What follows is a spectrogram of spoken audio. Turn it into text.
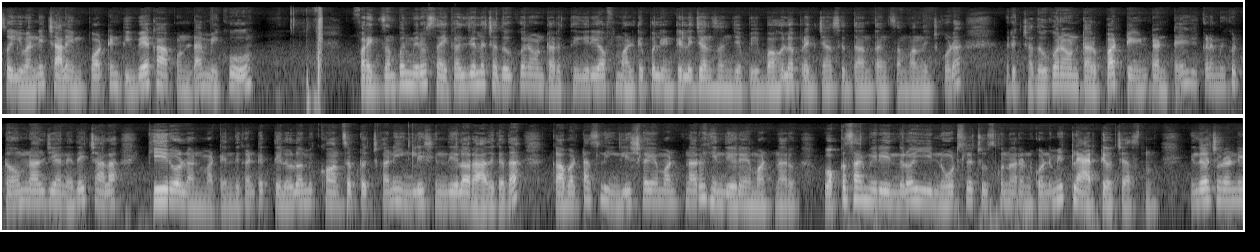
సో ఇవన్నీ చాలా ఇంపార్టెంట్ ఇవే కాకుండా మీకు ఫర్ ఎగ్జాంపుల్ మీరు సైకాలజీలో చదువుకునే ఉంటారు. థియరీ ఆఫ్ మల్టిపుల్ ఇంటెలిజెన్స్ అని చెప్పి బహుళ ప్రజ్ఞా సిద్ధాంతానికి సంబంధించి కూడా మీరు చదువుకునే ఉంటారు. బట్ ఏంటంటే ఇక్కడ మీకు టర్మినాలజీ అనేది చాలా కీ రోల్ అనమాట ఎందుకంటే తెలుగులో మీకు కాన్సెప్ట్ వచ్చి కానీ ఇంగ్లీష్ హిందీలో రాదు కదా. కాబట్టి అసలు ఇంగ్లీష్లో ఏమంటున్నారు హిందీలో ఏమంటున్నారు? ఒక్కసారి మీరు ఇందులో ఈ నోట్స్లో చూసుకున్నారనుకోండి మీకు క్లారిటీ వచ్చేస్తుంది. ఇందులో చూడండి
